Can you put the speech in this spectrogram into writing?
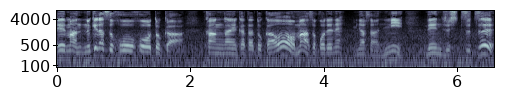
で、まあ抜け出す方法とか考え方とかを、まあそこでね、皆さんに伝授しつつ、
